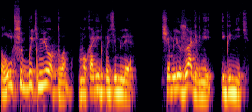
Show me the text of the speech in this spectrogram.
Лучше быть мертвым, но ходить по земле, чем лежать в ней и гнить.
